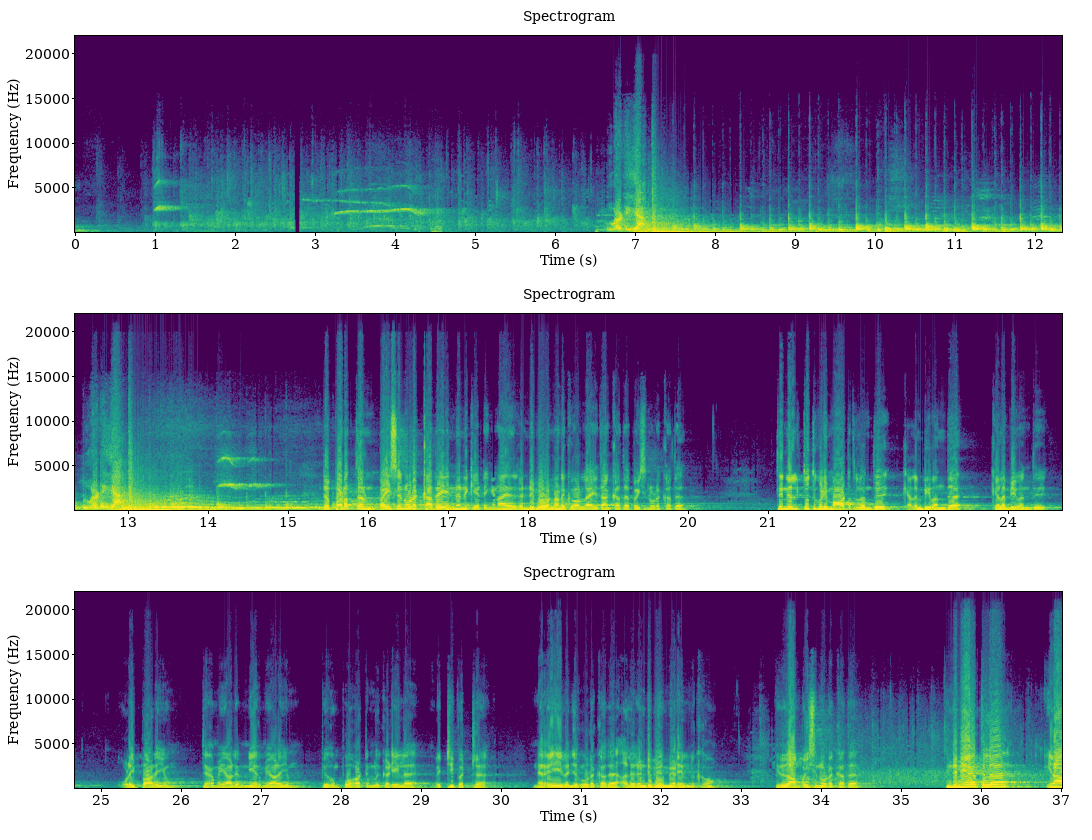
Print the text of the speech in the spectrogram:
இந்த படத்தை பைசனோட கதை என்னன்னு கேட்டிங்கன்னா இது ரெண்டு பேரும் ஒன்றனுக்கு வரல இதுதான் கதை பைசனோட கதை. திருநெல் தூத்துக்குடி மாவட்டத்திலேருந்து கிளம்பி வந்த கிளம்பி வந்து உழைப்பாளையும் திறமையாலையும் நேர்மையாலையும் பெரும் போராட்டங்களுக்கு இடையில் வெற்றி பெற்ற நிறைய இளைஞர்களோட கதை. அதில் ரெண்டு பேர் மேடையில் நிற்கிறோம். இதுதான் பைசனோட கதை. இந்த நேரத்தில் ஏன்னா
